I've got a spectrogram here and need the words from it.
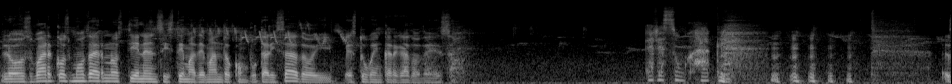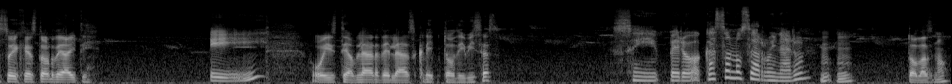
los barcos modernos tienen sistema de mando computarizado y estuve encargado de eso. Eres un hacker. Soy gestor de IT. ¿Y? ¿Oíste hablar de las criptodivisas? Sí, pero ¿acaso no se arruinaron? Mm, mm. Todas no.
